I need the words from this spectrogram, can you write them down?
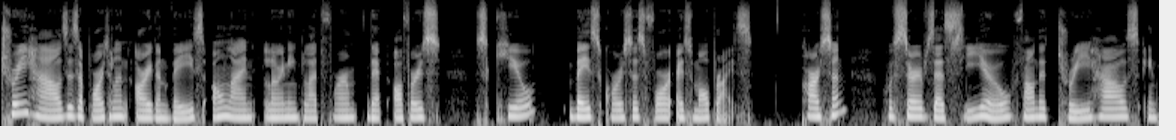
Treehouse is a Portland, Oregon based online learning platform that offers skill based courses for a small price. Carson, who serves as CEO, founded Treehouse in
